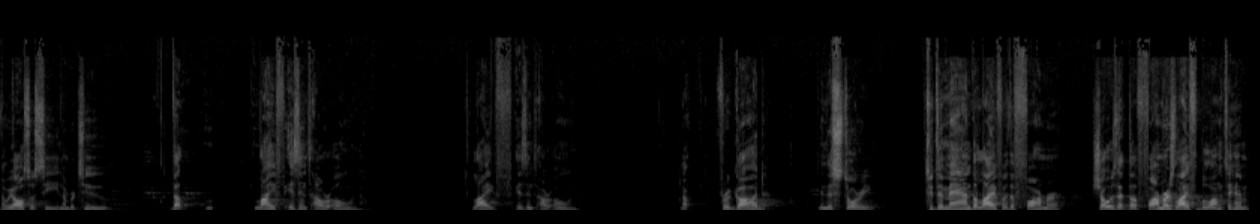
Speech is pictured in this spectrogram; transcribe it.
Now, we also see, number two, that life isn't our own. Life isn't our own. Now, for God in this story to demand the life of the farmer shows that the farmer's life belonged to him.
